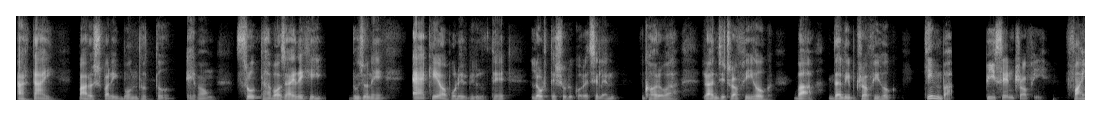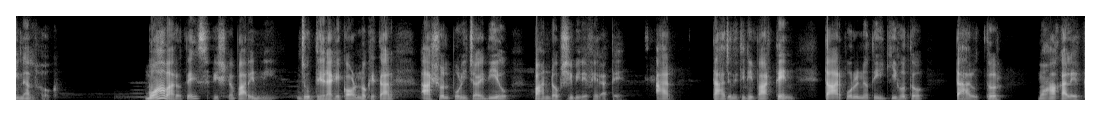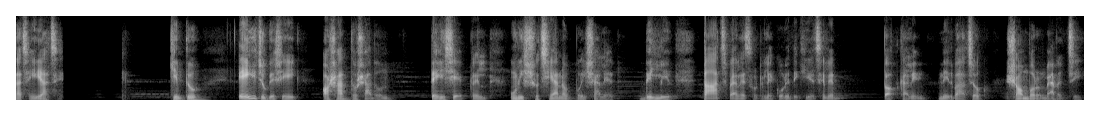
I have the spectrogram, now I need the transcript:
আর তাই পারস্পরিক বন্ধুত্ব এবং শ্রদ্ধা বজায় রেখেই দুজনে একে অপরের বিরুদ্ধে লড়তে শুরু করেছিলেন। ঘরোয়া রঞ্জি ট্রফি হোক বা দলীপ ট্রফি হোক কিংবা পিসেন ট্রফি ফাইনাল হোক। মহাভারতে শ্রীকৃষ্ণ পারেননি। যুদ্ধের আগে কর্ণকে তার আসল পরিচয় দিয়েও পাণ্ডব শিবিরে ফেরাতে। আর তা যদি তিনি পারতেন, তার পরিণতি কি হতো, তার উত্তর মহাকালের কাছেই আছে। কিন্তু এই যুগে সেই অসাধ্য সাধন, তেইশে এপ্রিল উনিশশো ছিয়ানব্বই সালের দিল্লির তাজ প্যালেস হোটেলে করে দেখিয়েছিলেন তৎকালীন নির্বাচক সম্বরণ ব্যানার্জি।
